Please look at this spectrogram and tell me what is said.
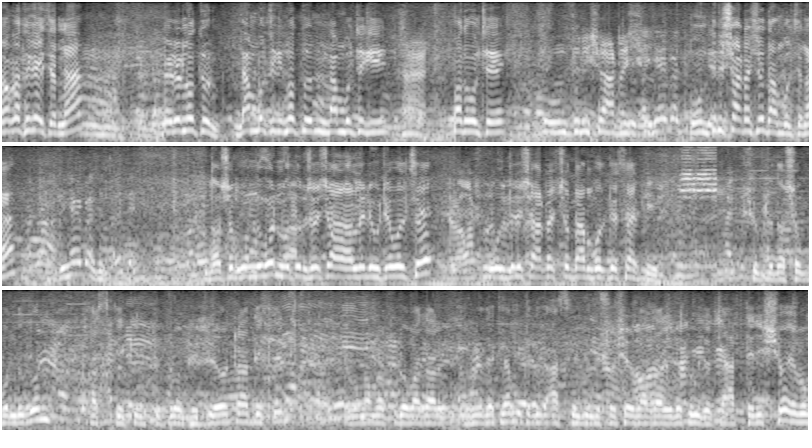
নগা থেকে আইছেন না? এটা নতুন। দাম বলছে কি? নতুন। দাম বলছে কি? হ্যাঁ। কত বলছে? উনত্রিশশো আঠাশশো। উনত্রিশশো আঠাশশো দাম বলছে না? দর্শক বন্ধুগণ নতুন শস্য অলরেডি উঠে বলছে। উনত্রিশশো আঠাশশো দাম বলতেছে আর কি। সুপ্রিয় দর্শক বন্ধুগণ আজকে কিন্তু পুরো ভিডিওটা দেখলেন এবং আমরা পুরো বাজার ঘুরে দেখলাম কিন্তু আজকে কিন্তু শস্যের বাজার এরকমই যাচ্ছে আটত্রিশশো এবং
